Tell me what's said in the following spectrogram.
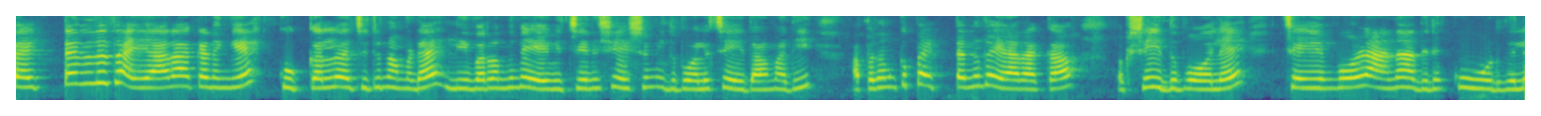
പെട്ടെന്ന് തയ്യാറാക്കണമെങ്കിൽ കുക്കറിൽ വെച്ചിട്ട് നമ്മുടെ ലിവർ ഒന്ന് വേവിച്ചതിന് ശേഷം ഇതുപോലെ ചെയ്താൽ മതി. അപ്പോൾ നമുക്ക് പെട്ടെന്ന് തയ്യാറാക്കാം. പക്ഷേ ഇതുപോലെ ചെയ്യുമ്പോഴാണ് അതിന് കൂടുതൽ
